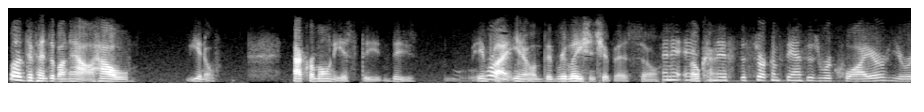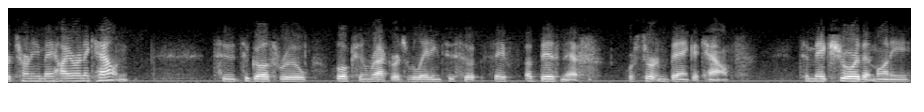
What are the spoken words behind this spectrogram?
well it depends upon how how you know acrimonious the the right. you know the relationship is so and, and, okay. and if the circumstances require your attorney may hire an accountant to to go through books and records relating to so, say a business or certain bank accounts to make sure that money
